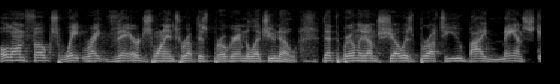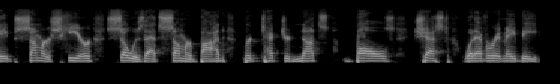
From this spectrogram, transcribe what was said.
Hold on, folks. Wait right there. Just want to interrupt this program to let you know that the Brilliantly Dumb Show is brought to you by Manscaped. Summer's here. So is that summer bod. Protect your nuts, balls, chest, whatever it may be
